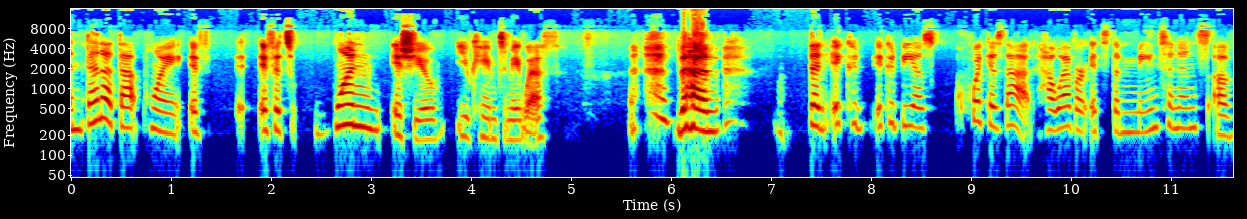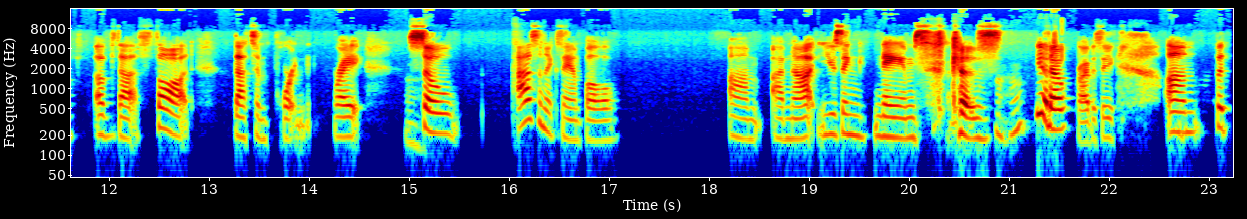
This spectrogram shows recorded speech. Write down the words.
and then at that point, if if it's one issue you came to me with, then then it could it could be as quick as that. However, it's the maintenance of of that thought that's important, right? Mm. So, as an example, um, I'm not using names because mm-hmm. you know privacy, um, but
